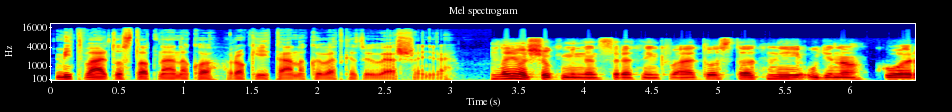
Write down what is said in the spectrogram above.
Mit változtatnának a rakétán a következő versenyre? Nagyon sok mindent szeretnénk változtatni, ugyanakkor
